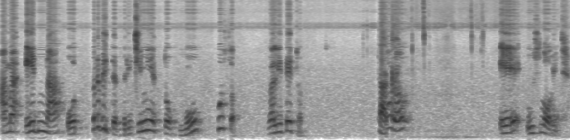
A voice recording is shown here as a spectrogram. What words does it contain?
ама една од првите причини е токму вкусот квалитетот. Така. Второ е условите.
